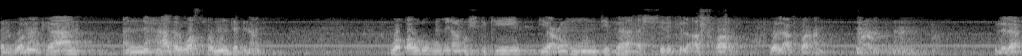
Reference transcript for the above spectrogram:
بل هو ما كان أن هذا الوصف منتف عنه. وقوله من المشركين يعم انتفاء الشرك الأصغر والأكبر عنه. ولا لا؟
